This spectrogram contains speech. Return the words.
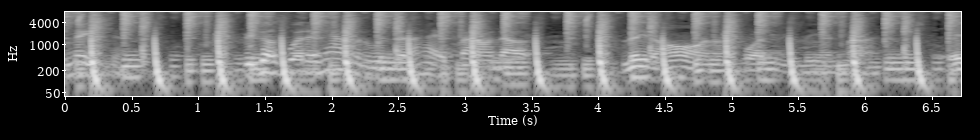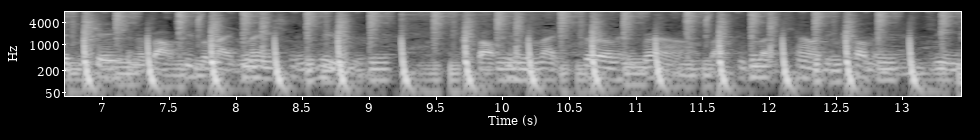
information. Because what had happened was that I had found out later on, unfortunately, in my education about people like Langston Hughes, about people like Sterling Brown, about people like Countee Cullen, Jean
